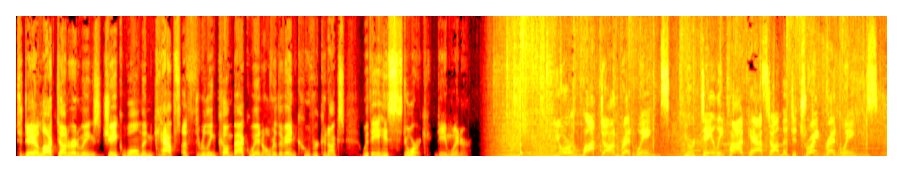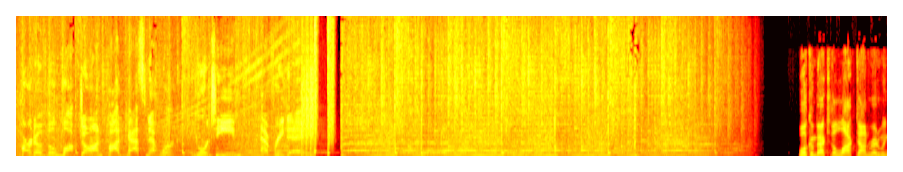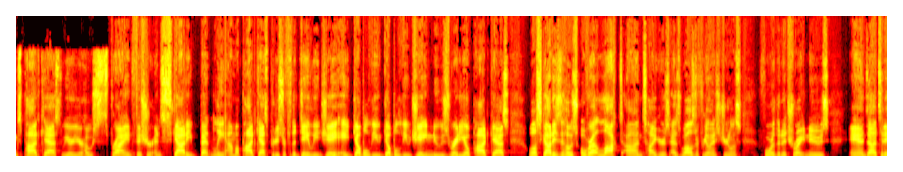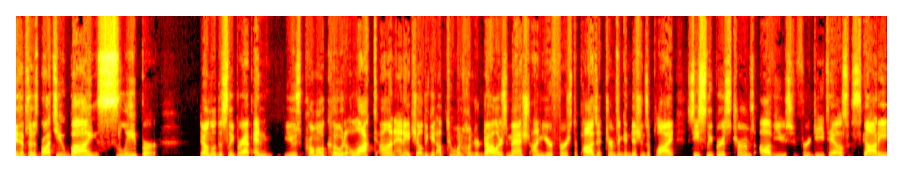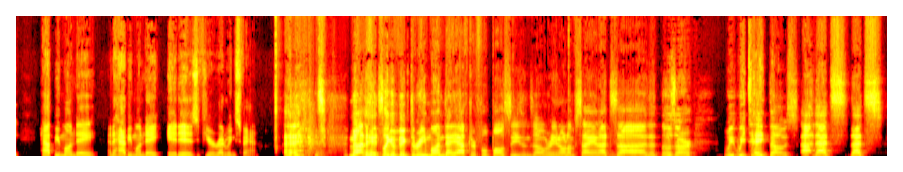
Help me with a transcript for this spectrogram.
Today on Locked On Red Wings, Jake Walman caps a thrilling comeback win over the Vancouver Canucks with a historic game winner. Your Locked On Red Wings, your daily podcast on the Detroit Red Wings, part of the Locked On Podcast Network. Your team every day. Welcome back to the Locked On Red Wings podcast. We are your hosts, Brian Fisher and Scotty Bentley. I'm a podcast producer for the Daily J, a WWJ News Radio podcast. Well, Scotty's the host over at Locked On Tigers, as well as a freelance journalist for the Detroit News. And uh, today's episode is brought to you by Sleeper. Download the Sleeper app and use promo code Locked On NHL to get up to $100 matched on your first deposit. Terms and conditions apply. See Sleeper's terms of use for details. Scotty, happy Monday and a happy Monday it is if you're a Red Wings fan. it's not hits like a victory Monday after football season's over. You know what I'm saying? That's uh that those are we we take those. Uh, that's that's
